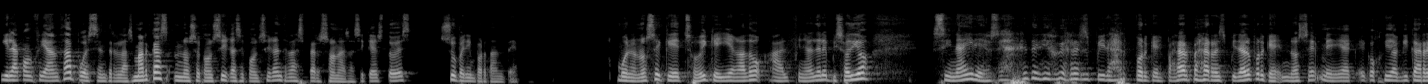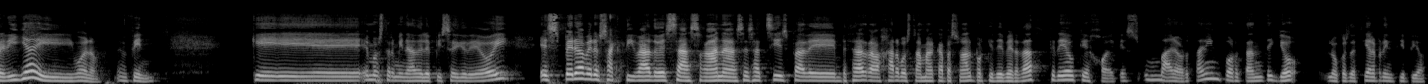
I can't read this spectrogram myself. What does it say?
Y la confianza, pues entre las marcas no se consigue, se consigue entre las personas. Así que esto es súper importante. Bueno, no sé qué he hecho hoy, que he llegado al final del episodio sin aire, o sea, he tenido que respirar, porque parar para respirar, porque no sé, me he cogido aquí carrerilla y bueno, en fin, que hemos terminado el episodio de hoy. Espero haberos activado esas ganas, esa chispa de empezar a trabajar vuestra marca personal, porque de verdad creo que, joder, que es un valor tan importante. Yo, lo que os decía al principio,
